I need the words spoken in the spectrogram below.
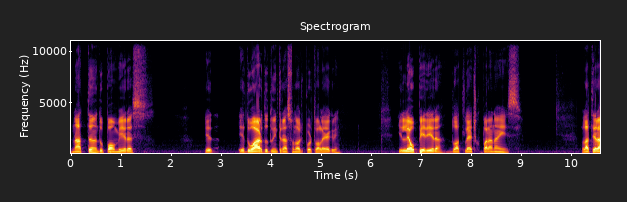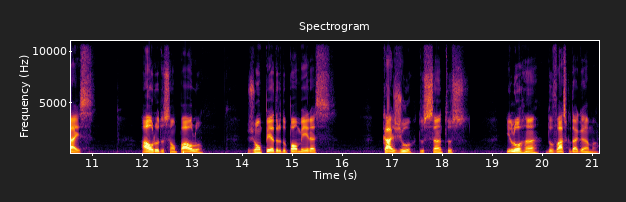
Natan do Palmeiras, Eduardo do Internacional de Porto Alegre e Léo Pereira do Atlético Paranaense. Laterais: Auro do São Paulo, João Pedro do Palmeiras, Caju do Santos e Lohan do Vasco da Gama.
